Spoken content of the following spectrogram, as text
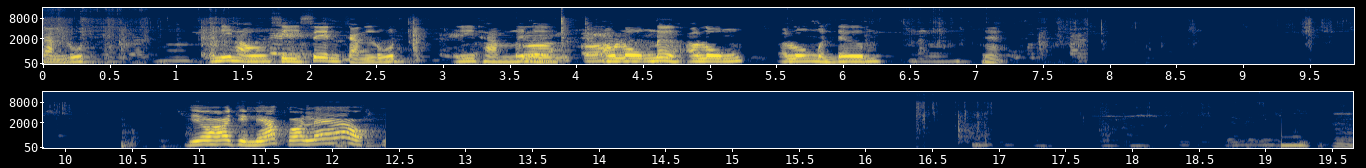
กันรุด อันนี้เราสี่เส้นกันรุดอันนี้ทำไม่เลย เอาลงเนอะเอาลง เอาลงเหมือนเดิมเนี่ยเดี๋ยวเขาจะแล้วก่อนแล้วอืม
